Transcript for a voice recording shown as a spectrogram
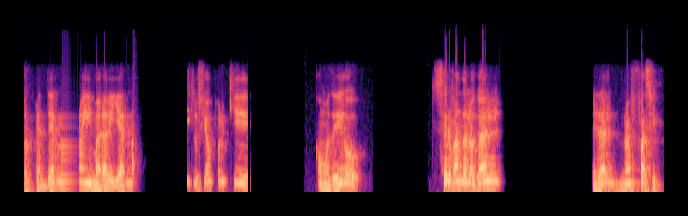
sorprendernos y maravillarnos la institución porque como te digo, ser banda local en general no es fácil.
